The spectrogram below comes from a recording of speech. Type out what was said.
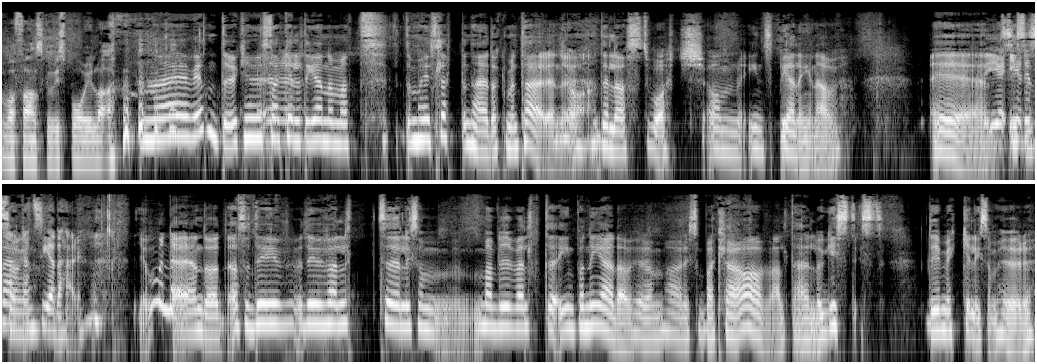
Vad fan ska vi spoila? Nej, jag vet inte. Vi kan ju snacka lite grann om att de har ju släppt den här dokumentären nu, Ja. The Last Watch, om inspelningen av eh, Är, är det värt att se det här? Jo, men det är ändå, alltså det är, det är väldigt, eh, liksom, man blir väldigt eh, imponerad av hur de har liksom bara klarat av allt det här logistiskt. Det är mycket liksom hur,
